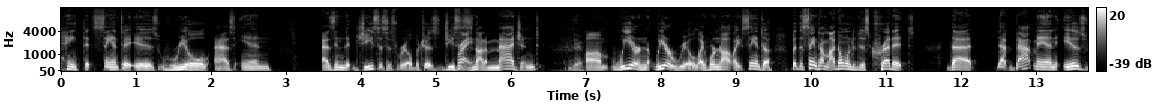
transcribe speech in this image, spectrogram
paint that Santa is real as in as in that Jesus is real because Jesus Right. is not imagined. Yeah. Um, we are we are real. Like we're not like Santa. But at the same time, I don't want to discredit that that Batman is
